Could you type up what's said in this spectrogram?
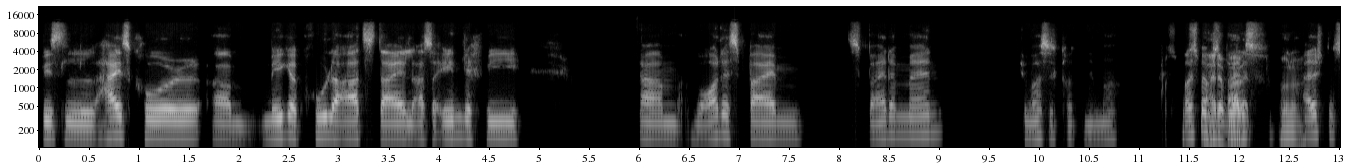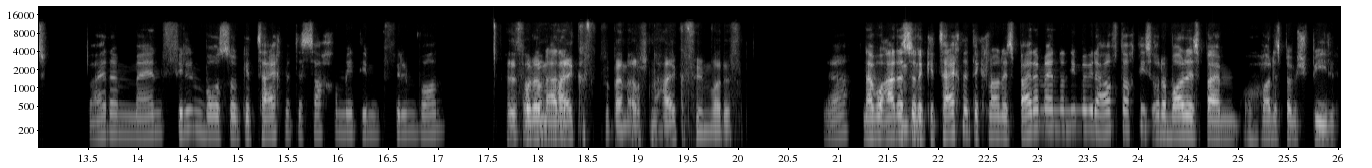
bisschen Highschool, ähm, mega cooler Artstyle, also ähnlich wie ähm, war das beim Spider-Man? Ich weiß es gerade nicht mehr. Was Spider-Verse? Spider ersten Spider-Man-Film, wo so gezeichnete Sachen mit im Film waren? Das war beim, Hulk, beim ersten Hulk-Film war das. Ja, na, wo auch das mhm. so der gezeichnete kleine Spider-Man dann immer wieder auftaucht ist, oder war das beim, oh. war das beim Spiel?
